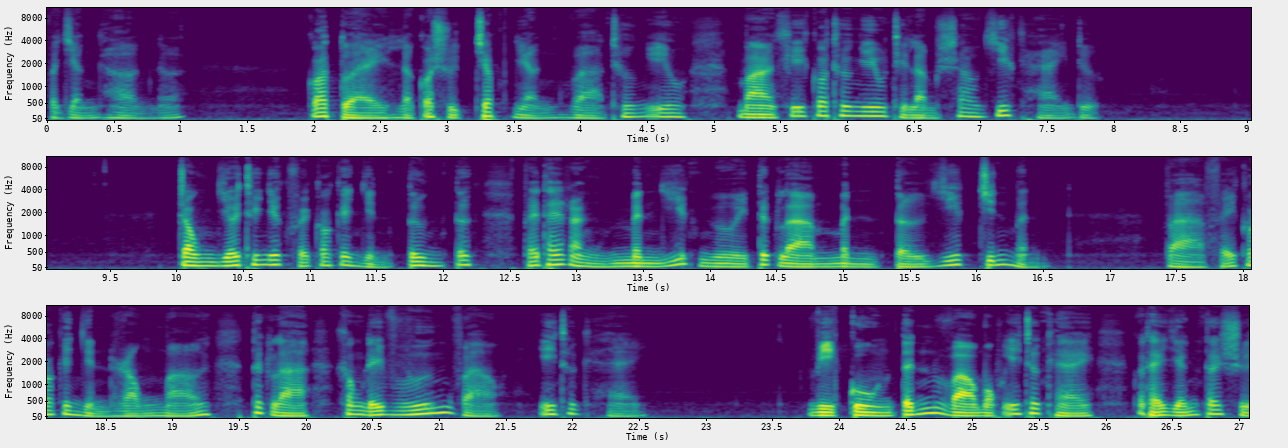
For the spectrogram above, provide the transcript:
và giận hờn nữa có tuệ là có sự chấp nhận và thương yêu, mà khi có thương yêu thì làm sao giết hại được. Trong giới thứ nhất phải có cái nhìn tương tức, phải thấy rằng mình giết người tức là mình tự giết chính mình. Và phải có cái nhìn rộng mở, tức là không để vướng vào ý thức hệ. Vì cuồng tính vào một ý thức hệ có thể dẫn tới sự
